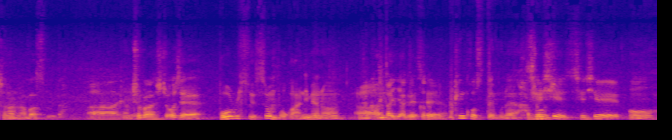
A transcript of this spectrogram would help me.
전화를 안 받았습니다. 아, 그냥 출발하시죠. 어제 볼 수 있으면 보고 아니면은 그냥 아, 간다 이야기했거든요. 그랬어요. 킹 코스 때문에 하루 종일 3시에, 3시에. 어,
